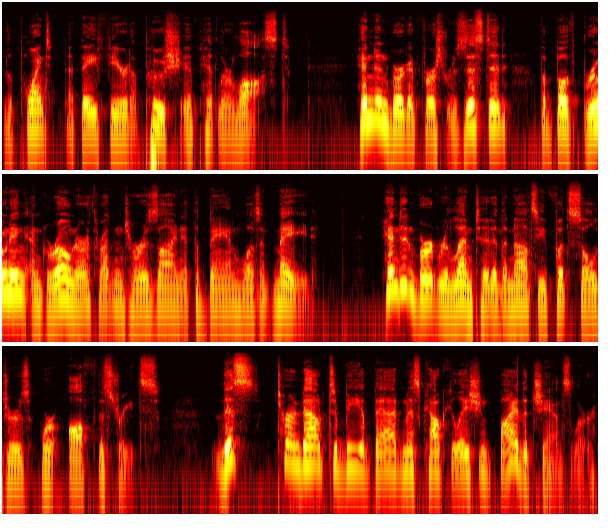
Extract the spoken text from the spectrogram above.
to the point that they feared a push if Hitler lost. Hindenburg at first resisted, but both Brüning and Groener threatened to resign if the ban wasn't made. Hindenburg relented and the Nazi foot soldiers were off the streets. This turned out to be a bad miscalculation by the Chancellor,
